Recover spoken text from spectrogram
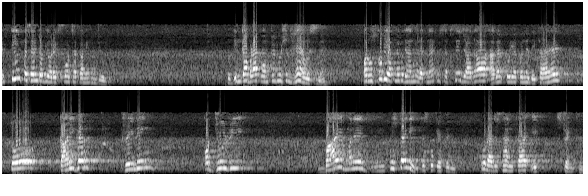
15 percent of your exports are coming from jewellery तो इनका बड़ा कंट्रीब्यूशन है उसमें। और उसको भी अपने को ध्यान में रखना है कि सबसे ज़्यादा अगर कोई अपन ने देखा है तो कारीगर ट्रेनिंग और ज्वेलरी बाय माने पुश्तैनी जिसको कहते हैं। वो राजस्थान का एक स्ट्रेंथ है।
